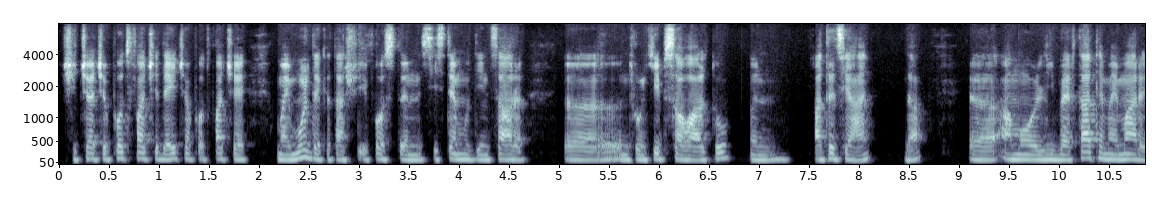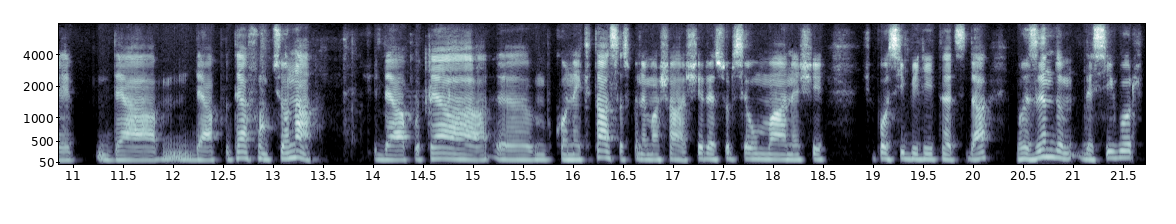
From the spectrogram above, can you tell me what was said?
și ceea ce pot face de aici pot face mai mult decât aș fi fost în sistemul din țară uh, într-un chip sau altul în atâția ani. Da? Uh, am o libertate mai mare de a, de a putea funcționa și de a putea uh, conecta, să spunem așa, și resurse umane și, și posibilități. Da? Văzându-mi, desigur,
